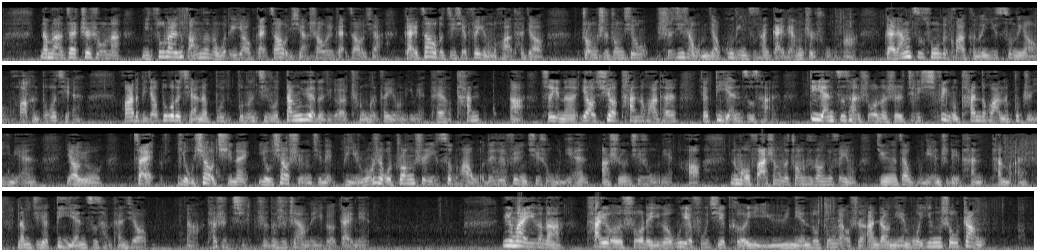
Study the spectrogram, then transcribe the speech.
那么在这时候呢，你租来的房子呢，我得要改造一下，稍微改造一下，改造的这些费用的话，它叫装饰装修。实际上我们叫固定资产改良支出啊，改良支出的话，可能一次呢要花很多钱，花的比较多的钱呢，不不能计入当月的这个成本费用里面，它要摊啊，所以呢要需要摊的话，它叫递延资产。递延资产说呢是这个费用摊的话呢不止一年，要有在有效期内、有效使用期内，比如是我装饰一次的话，我的这个费用期是五年啊，使用期是五年。好，那么我发生的装饰装修费用就应该在五年之内摊摊完，那么就叫递延资产摊销啊，它是指指的是这样的一个概念。另外一个呢，他又说了一个物业服务企业可以于年度终了时，按照年末应收账。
